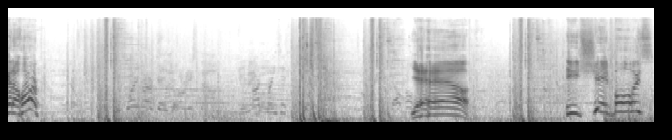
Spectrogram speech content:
I got a harp. Hardpoint is secure. Yeah. Eat shit, boys.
